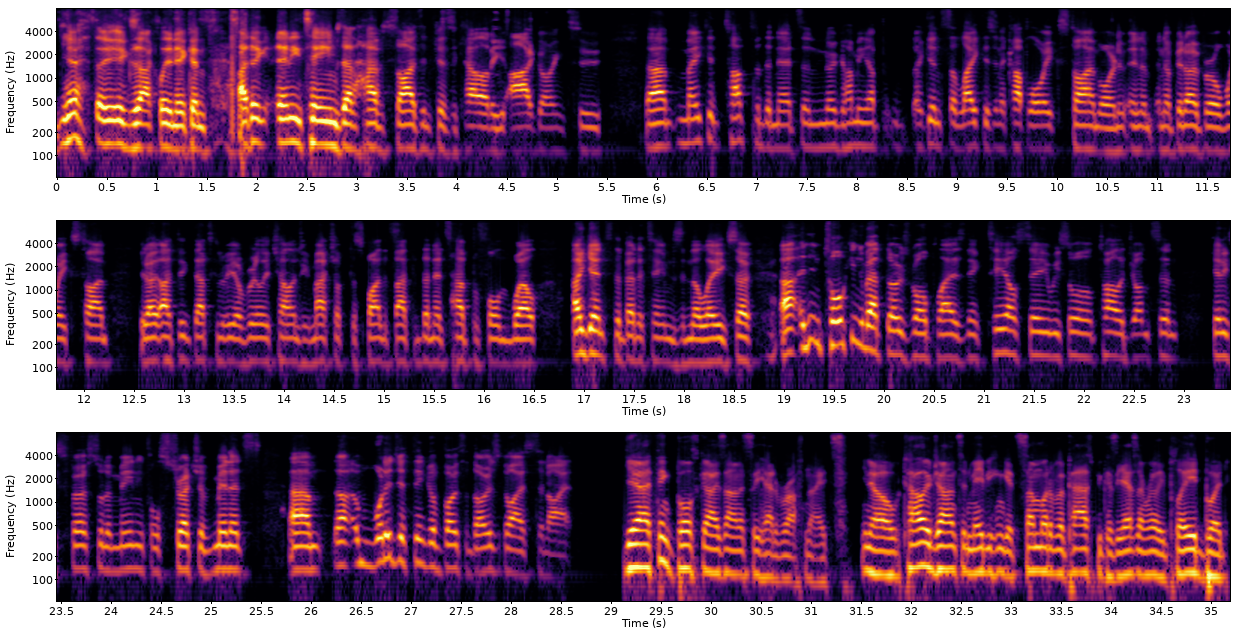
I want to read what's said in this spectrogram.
Yeah, they, exactly, Nick. And I think any teams that have size and physicality are going to uh, make it tough for the Nets. And you know, coming up against the Lakers in a couple of weeks' time, or in, in, a, in a bit over a week's time, you know, I think that's going to be a really challenging matchup, despite the fact that the Nets have performed well against the better teams in the league. So, uh, and in talking about those role players, Nick, TLC, we saw Tyler Johnson get his first sort of meaningful stretch of minutes. Um, uh, what did you think of both of those guys tonight? Yeah, I think both guys honestly had rough nights. You know, Tyler Johnson maybe can get somewhat of a pass because he hasn't really played, but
